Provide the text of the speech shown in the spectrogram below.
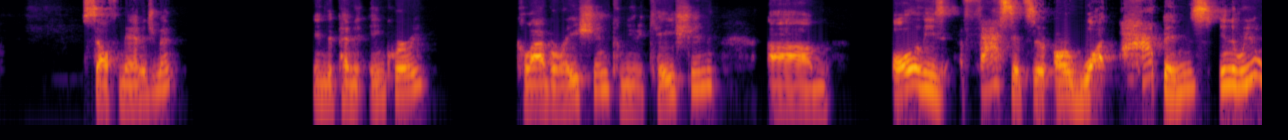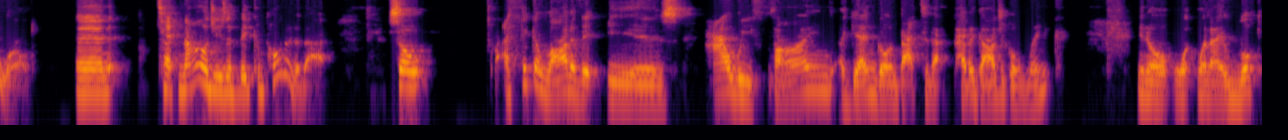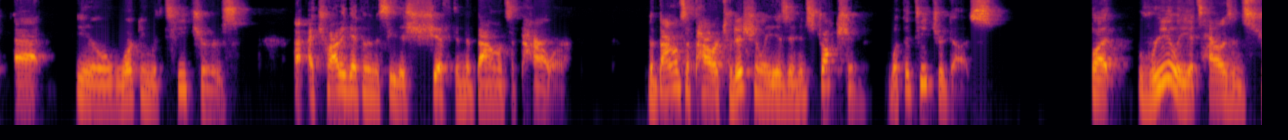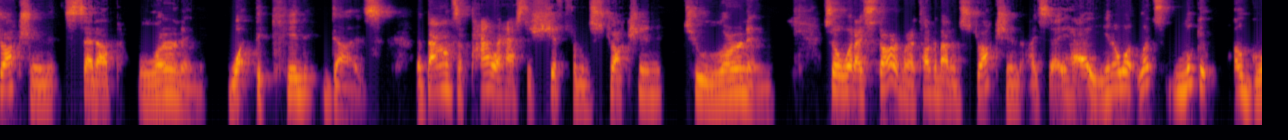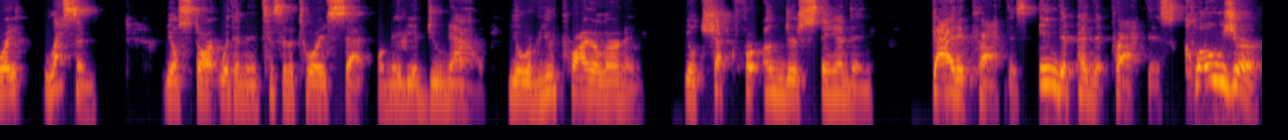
self management, independent inquiry, collaboration, communication, um, all of these facets are, are what happens in the real world. And technology is a big component of that. So I think a lot of it is how we find, again, going back to that pedagogical link. You know, when I look at, you know, working with teachers, I try to get them to see the shift in the balance of power. The balance of power traditionally is in instruction, what the teacher does. But really, it's how is instruction set up learning, what the kid does the balance of power has to shift from instruction to learning. So, what I start when I talk about instruction, I say, hey, you know what? Let's look at a great lesson. You'll start with an anticipatory set or maybe a do now. You'll review prior learning. You'll check for understanding, guided practice, independent practice, closure.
